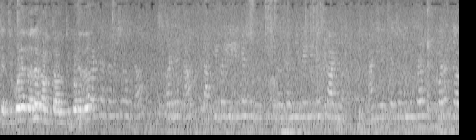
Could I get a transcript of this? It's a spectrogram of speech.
त्या चिकोण्याचं झालं काम चालू चिकोण्याचं शेवटचा विषय होता पडद्याचा टाकी पहिली लिकेज होती तर त्यांनी ते लिकेज काढलं आणि त्याच्यानंतर परत अ,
